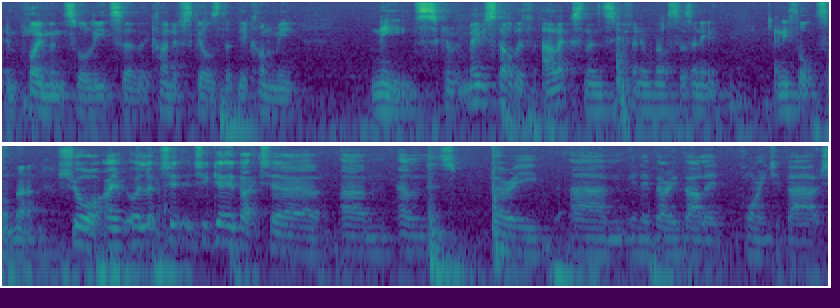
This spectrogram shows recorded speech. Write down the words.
employment or lead to the kind of skills that the economy needs? Can we maybe start with Alex and then see if anyone else has any any thoughts on that? Sure. I, well, look to, to go back to um, Eleanor's very um, you know very valid point about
